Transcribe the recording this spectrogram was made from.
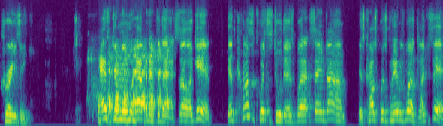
crazy. Ask Jim Rome what happened after that. So again, there's consequences to this, but at the same time, there's consequences for him as well. Like you said,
